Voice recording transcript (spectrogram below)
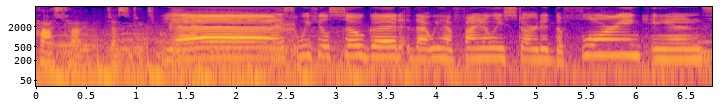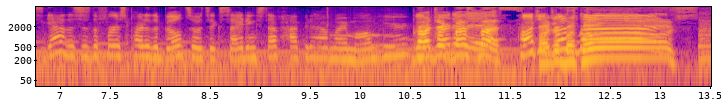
Hashtag Jess and Jake's mom. Yes, we feel so good that we have finally started the flooring, and yeah, this is the first part of the build, so it's exciting stuff. Happy to have my mom here. Project Bus. Bus. Project, Project Bus Bus Bus.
